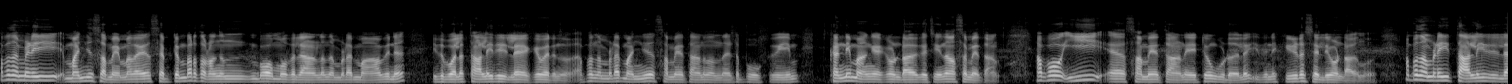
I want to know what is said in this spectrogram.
അപ്പോൾ നമ്മുടെ ഈ മഞ്ഞ് സമയം അതായത് സെപ്റ്റംബർ തുടങ്ങുമ്പോൾ മുതലാണ് നമ്മുടെ മാവിന് ഇതുപോലെ തളിരിലയൊക്കെ വരുന്നത്. അപ്പോൾ നമ്മുടെ മഞ്ഞ് സമയത്താണ് നന്നായിട്ട് പൂക്കുകയും കണ്ണി മാങ്ങയൊക്കെ ഉണ്ടാകുകയൊക്കെ ചെയ്യുന്ന ആ സമയത്താണ്. അപ്പോൾ ഈ സമയത്താണ് ഏറ്റവും കൂടുതൽ ഇതിന് കീടശല്യം ഉണ്ടാകുന്നത്. അപ്പോൾ നമ്മുടെ ഈ തളിരില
